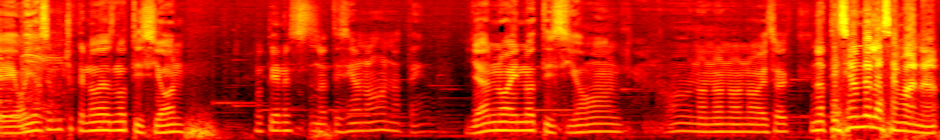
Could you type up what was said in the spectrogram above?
Este, oye, hace mucho que no das notición. ¿No tienes? notición. No, no tengo. Ya no hay notición. No, no, no, no, no. Eso Notición de la semana.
